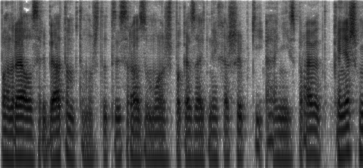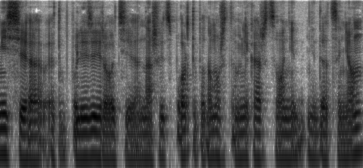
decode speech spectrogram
понравилось ребятам, потому что ты сразу можешь показать на их ошибки, а они исправят. Конечно, миссия — это популяризировать наш вид спорта, потому что, мне кажется, он недооценен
